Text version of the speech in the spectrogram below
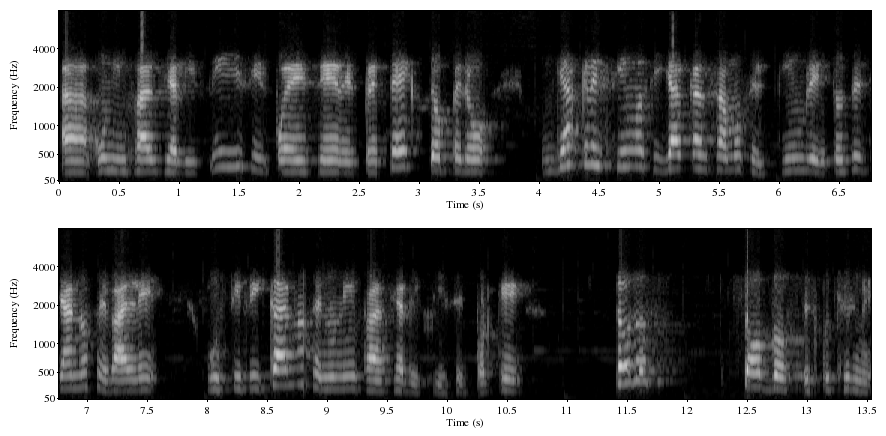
a una infancia difícil puede ser el pretexto, pero ya crecimos y ya alcanzamos el timbre, entonces ya no se vale justificarnos en una infancia difícil, porque todos, todos, escúchenme,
